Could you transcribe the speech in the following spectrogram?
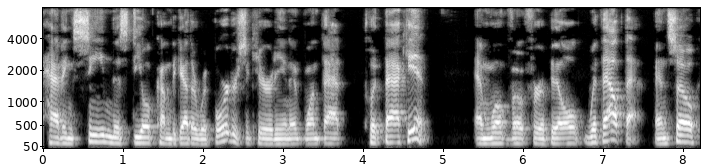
having seen this deal come together with border security and want that put back in and won't vote for a bill without that. And so,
